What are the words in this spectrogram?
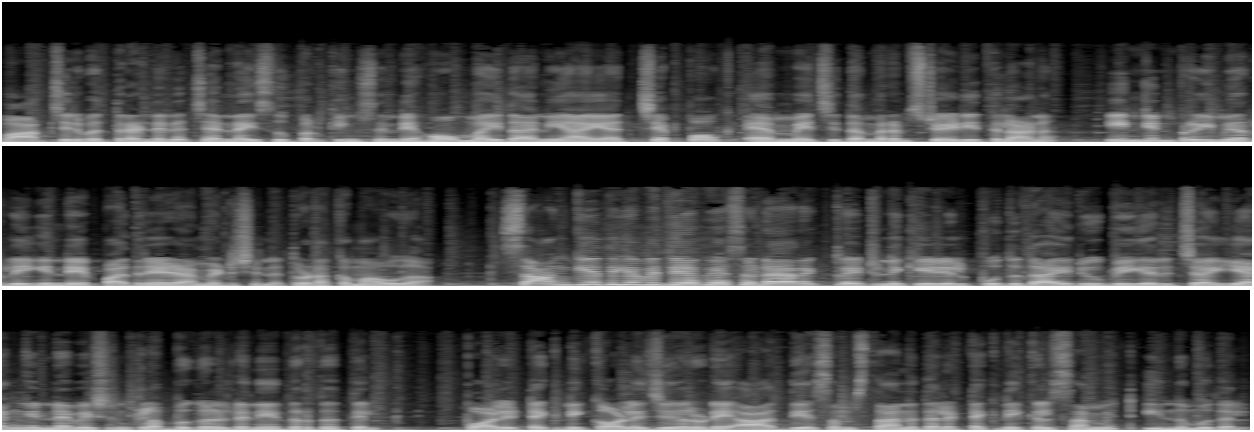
മാർച്ച് ഇരുപത്തിരണ്ടിന് ചെന്നൈ സൂപ്പർ കിങ്സിന്റെ ഹോം മൈതാനിയായ ചെപ്പോക് എം എ ചിദംബരം സ്റ്റേഡിയത്തിലാണ് ഇന്ത്യൻ പ്രീമിയർ ലീഗിന്റെ പതിനേഴാം എഡിഷന് തുടക്കമാവുക. സാങ്കേതിക വിദ്യാഭ്യാസ ഡയറക്ടറേറ്റിന് കീഴിൽ പുതുതായി രൂപീകരിച്ച യങ് ഇന്നവേഷൻ ക്ലബ്ബുകളുടെ നേതൃത്വത്തിൽ പോളിടെക്നിക് കോളേജുകളുടെ ആദ്യ സംസ്ഥാനതല ടെക്നിക്കൽ സമ്മിറ്റ് ഇന്നു മുതൽ.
